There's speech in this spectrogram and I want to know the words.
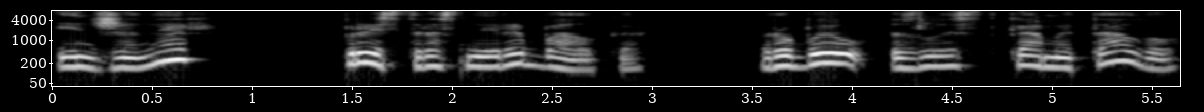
інженер, пристрасний рибалка, робив з листка металу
